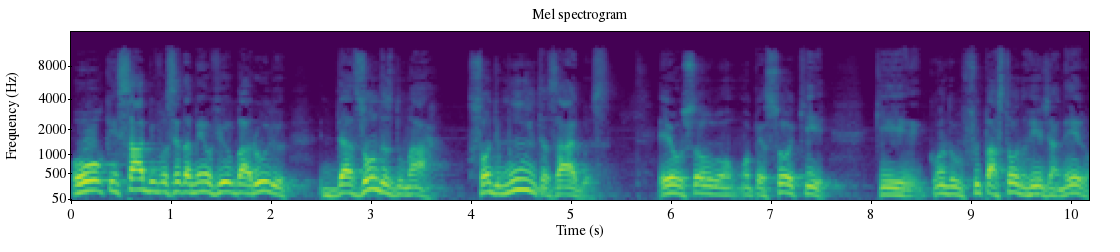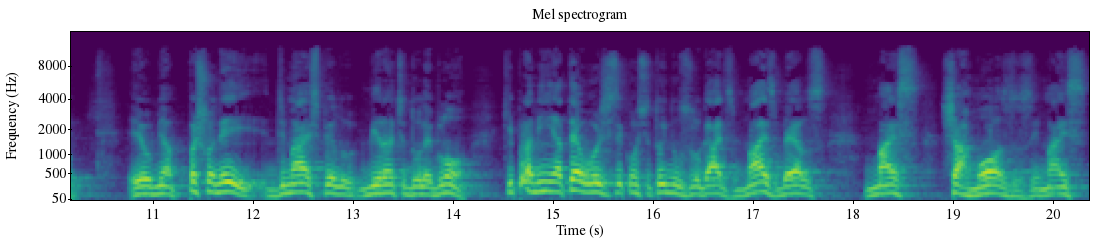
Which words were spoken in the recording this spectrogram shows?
Ou quem sabe você também ouviu o barulho das ondas do mar som de muitas águas. Eu sou uma pessoa que, que, quando fui pastor no Rio de Janeiro, eu me apaixonei demais pelo Mirante do Leblon, que para mim até hoje se constitui nos lugares mais belos, mais charmosos e mais,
